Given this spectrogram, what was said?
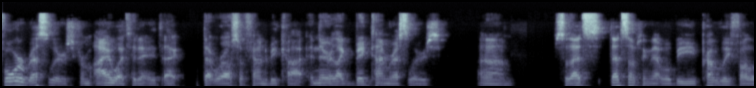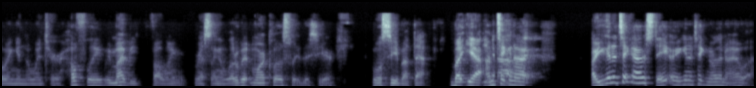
four wrestlers from Iowa today that that were also found to be caught, and they're like big time wrestlers. Um, so that's that's something that we'll be probably following in the winter. Hopefully, we might be following wrestling a little bit more closely this year. We'll see about that. But yeah, I'm taking. Are you going to take Iowa State? or Are you going to take Northern Iowa?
